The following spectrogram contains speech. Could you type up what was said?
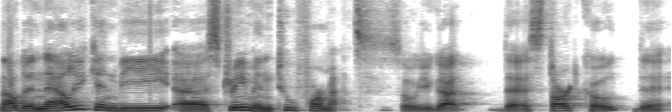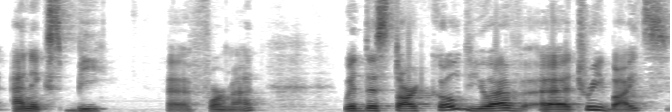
Now the NALU can be uh, streamed in two formats. So you got the start code, the Annex B uh, format. With the start code, you have uh, three bytes,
